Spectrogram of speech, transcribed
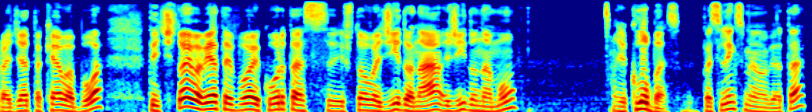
pradžia tokia va buvo. Tai šitoje vietoje buvo įkurtas iš to va žydų, na, žydų namų klubas, pasilinksmėjo vieta.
